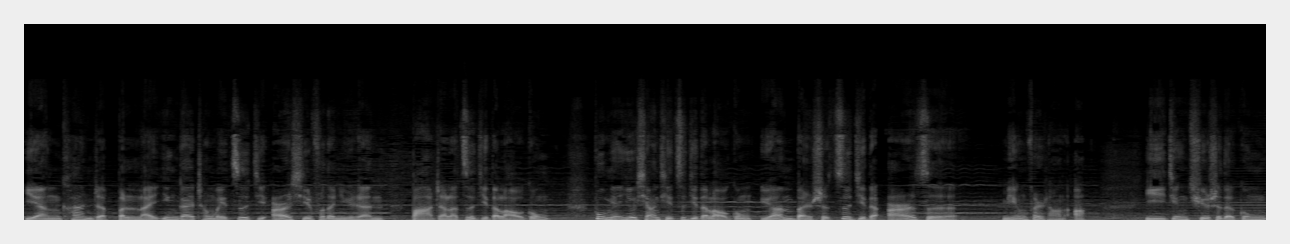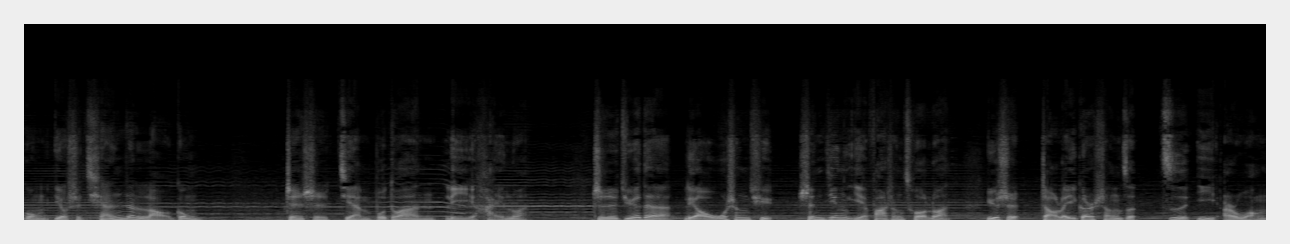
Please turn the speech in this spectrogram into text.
眼看着本来应该成为自己儿媳妇的女人霸占了自己的老公，不免又想起自己的老公原本是自己的儿子，名分上的啊，已经去世的公公又是前任老公，真是剪不断理还乱，只觉得了无生趣，神经也发生错乱，于是找了一根绳子自缢而亡。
